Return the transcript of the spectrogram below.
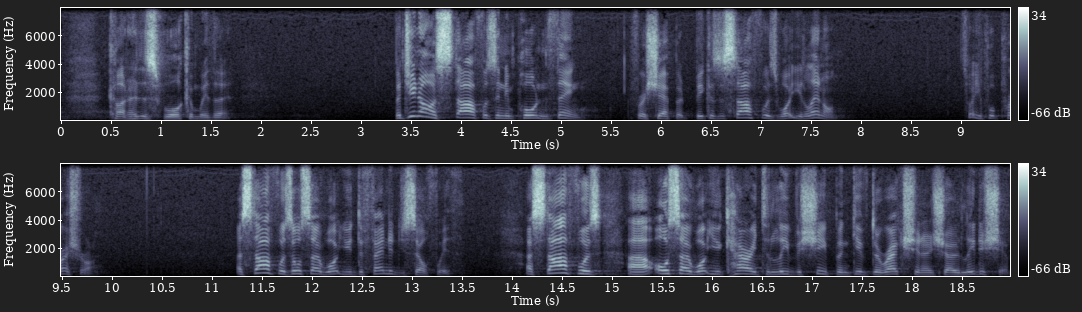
kind of just walking with it. But you know, a staff was an important thing for a shepherd because a staff was what you lean on. It's what you put pressure on. A staff was also what you defended yourself with. A staff was uh, also what you carried to lead the sheep and give direction and show leadership.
